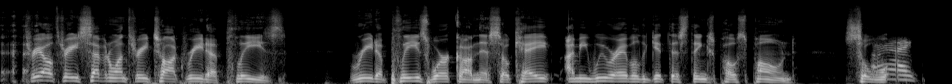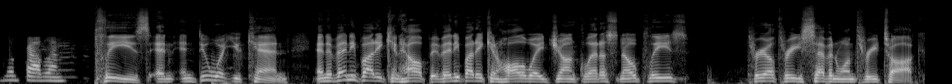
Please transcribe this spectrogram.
303 713 Talk. Rita, please. Rita, please work on this, okay? I mean, we were able to get this thing postponed. So All right, no problem. Please and and do what you can. And if anybody can help, if anybody can haul away junk, let us know, please. 303 713 Talk.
